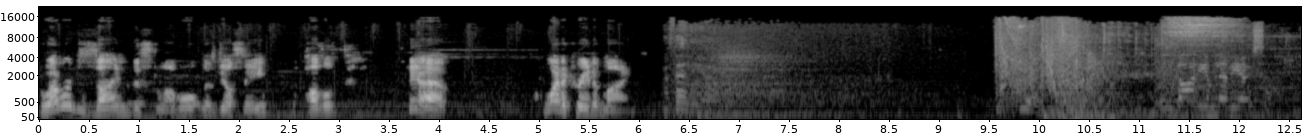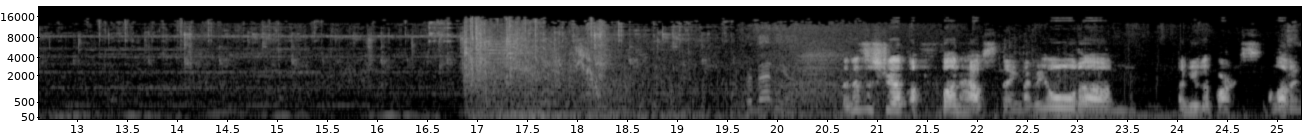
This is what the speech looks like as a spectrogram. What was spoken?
Whoever designed this level, this DLC, the puzzles, they have quite a creative mind. Leviosa. This is straight up a funhouse thing, like the old um, amusement parks. I love it.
